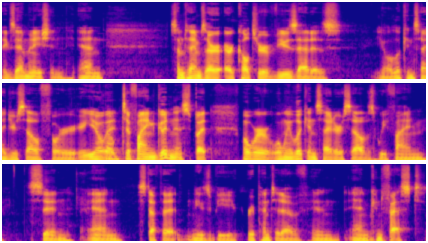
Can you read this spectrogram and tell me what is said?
examination, and sometimes our our culture views that as you know look inside yourself or you know oh. to find goodness but what we're when we look inside ourselves we find sin and stuff that needs to be repented of and and confessed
